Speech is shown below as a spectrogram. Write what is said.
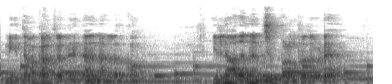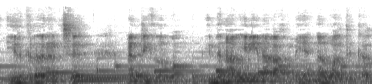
இன்னைக்கு தவக்காலத்தில் ரெண்டாவது நாளில் இருக்கும். இல்லாத நினச்சி புலம்புறதை விட இருக்கிறத நினச்சி நன்றி கூறுவோம் இந்த நாள் இனிய நாளாக அமைய நல்வாழ்த்துக்கள்.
